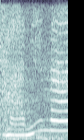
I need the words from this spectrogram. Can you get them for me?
Nanina dan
